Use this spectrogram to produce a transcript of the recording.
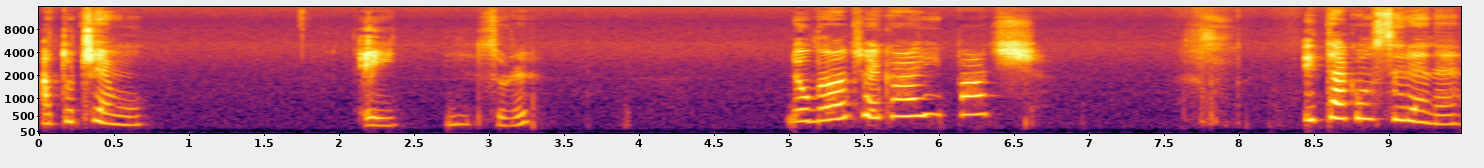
A to czemu? Ej, sorry. Dobra, czekaj, patrz. I taką syrenę.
